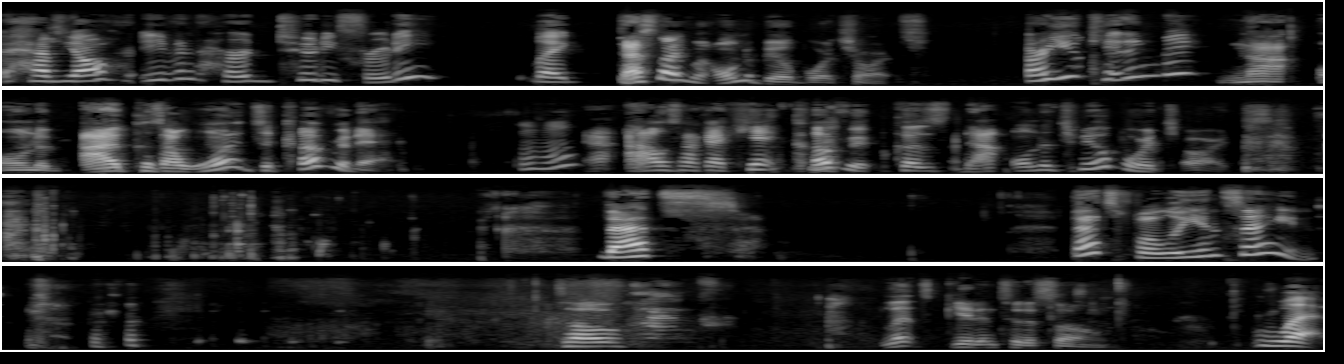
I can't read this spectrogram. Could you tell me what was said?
have y'all even heard Tutti Frutti? Like that's not even on the Billboard charts. Are you kidding me? Not on the I because I wanted to cover that. Mhm. I, I was like, I can't cover it because not on the Billboard charts. That's that's fully insane. So let's get into the song. Let's.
